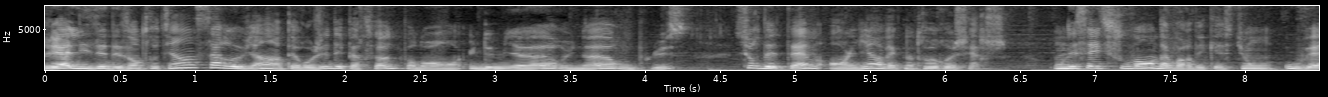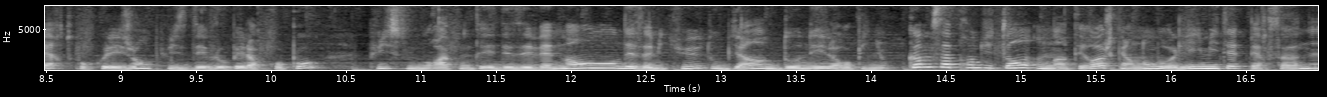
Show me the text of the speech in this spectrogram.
Réaliser des entretiens, ça revient à interroger des personnes pendant une demi-heure, une heure ou plus, sur des thèmes en lien avec notre recherche. On essaye souvent d'avoir des questions ouvertes pour que les gens puissent développer leurs propos, puissent nous raconter des événements, des habitudes ou bien donner leur opinion. Comme ça prend du temps, on n'interroge qu'un nombre limité de personnes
